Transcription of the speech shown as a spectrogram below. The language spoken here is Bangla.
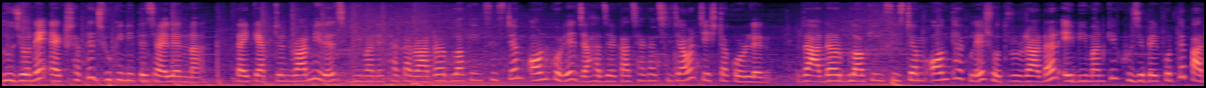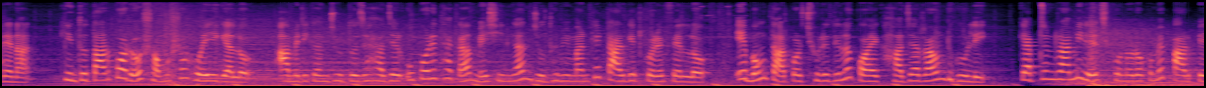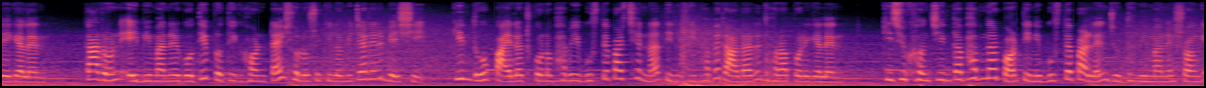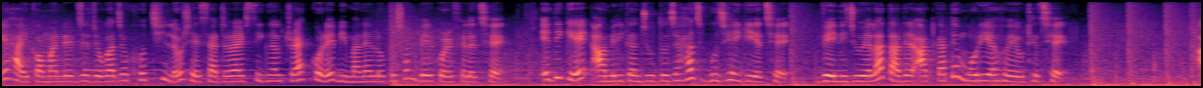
দুজনে একসাথে ঝুঁকি নিতে চাইলেন না। তাই ক্যাপ্টেন রামিরেজ বিমানে থাকা রাডার ব্লকিং সিস্টেম অন করে জাহাজের কাছাকাছি যাওয়ার চেষ্টা করলেন। রাডার ব্লকিং সিস্টেম অন থাকলে শত্রুর রাডার এই বিমানকে খুঁজে বের করতে পারে না। কিন্তু তারপরও সমস্যা হয়েই গেল। আমেরিকান যুদ্ধজাহাজের উপরে থাকা মেশিনগান যুদ্ধবিমানকে টার্গেট করে ফেলল এবং তারপর ছুড়ে দিল কয়েক হাজার রাউন্ড গুলি। ক্যাপ্টেন রামিরেজ কোনো রকমে পার পেয়ে গেলেন, কারণ এই বিমানের গতি প্রতি ঘন্টায় ষোলোশো কিলোমিটারের বেশি। কিন্তু পাইলট কোনোভাবেই বুঝতে পারছেন না তিনি কীভাবে রাডারে ধরা পড়ে গেলেন। কিছুক্ষণ চিন্তা ভাবনার পর তিনি বুঝতে পারলেন যুদ্ধ বিমানের সঙ্গে হাই কমান্ডের যে যোগাযোগ হচ্ছিল সেই স্যাটেলাইট সিগন্যাল ট্র্যাক করে বিমানের লোকেশন বের করে ফেলেছে। এদিকে আমেরিকান যুদ্ধজাহাজ বুঝেই গিয়েছে, ভেনিজুয়েলা তাদের আটকাতে মরিয়া হয়ে উঠেছে।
